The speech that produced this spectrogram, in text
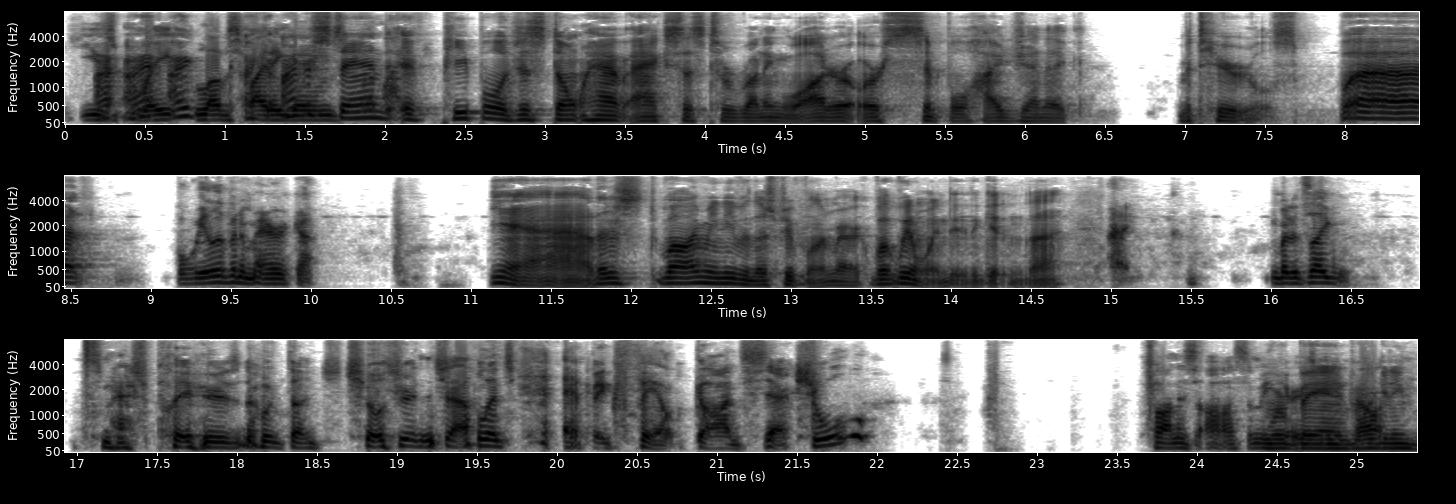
he's I- I- great. I- loves fighting games. understand but, if people just don't have access to running water or simple hygienic materials, but but we live in America. yeah, there's well, I mean, even there's people in America, but we don't need to get into that. But it's like Smash players don't touch children challenge. Epic fail. God sexual. Fawn is awesome. He We're banned. We're getting Dude,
